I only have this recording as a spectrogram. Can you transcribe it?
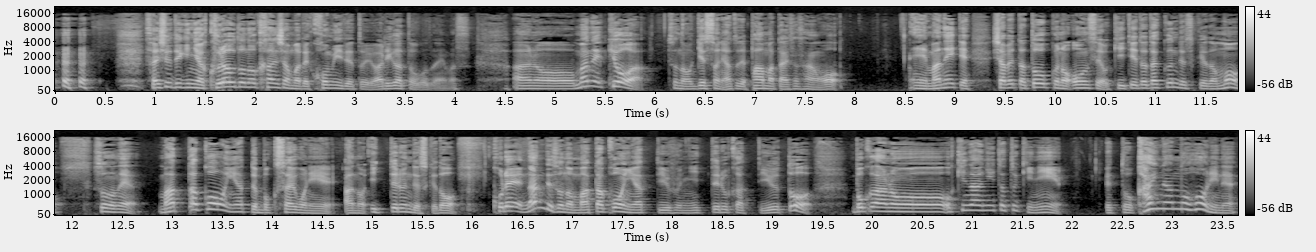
最終的にはクラウドの感謝まで込みでというありがとうございます。あのーまあね、今日はそのゲストに後でパーマ大佐さんをえー招いて喋ったトークの音声を聞いていただくんですけども、そのね、またコーンやって僕最後にあの言ってるんですけど、これなんでそのまたコーンやっていう風に言ってるかっていうと、僕はあの沖縄にいた時に、えっと、海南の方にね、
